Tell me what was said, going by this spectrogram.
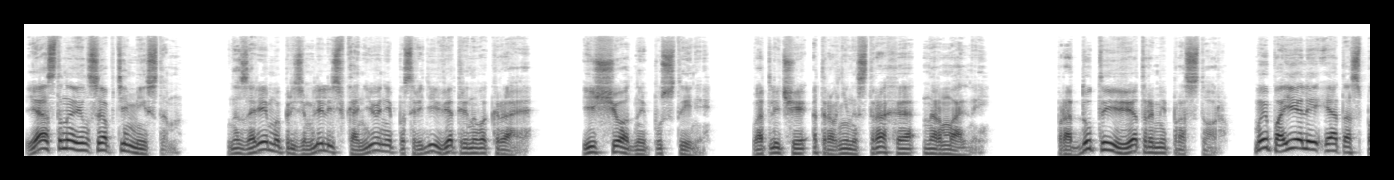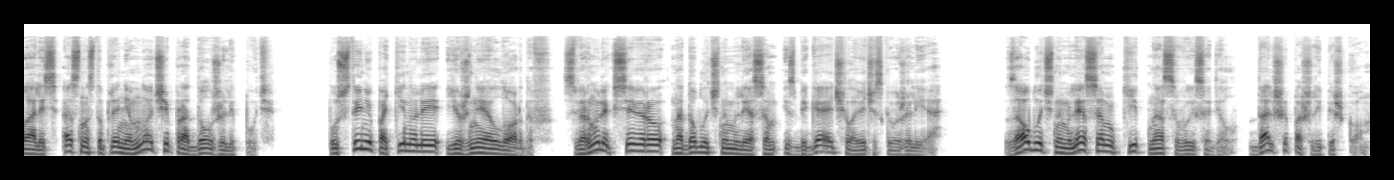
Я становился оптимистом. На заре мы приземлились в каньоне посреди ветреного края. Еще одной пустыни. В отличие от равнины страха, нормальной. Продутый ветрами простор. Мы поели и отоспались, а с наступлением ночи продолжили путь. Пустыню покинули южнее лордов, свернули к северу над облачным лесом, избегая человеческого жилья. За облачным лесом кит нас высадил, дальше пошли пешком.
